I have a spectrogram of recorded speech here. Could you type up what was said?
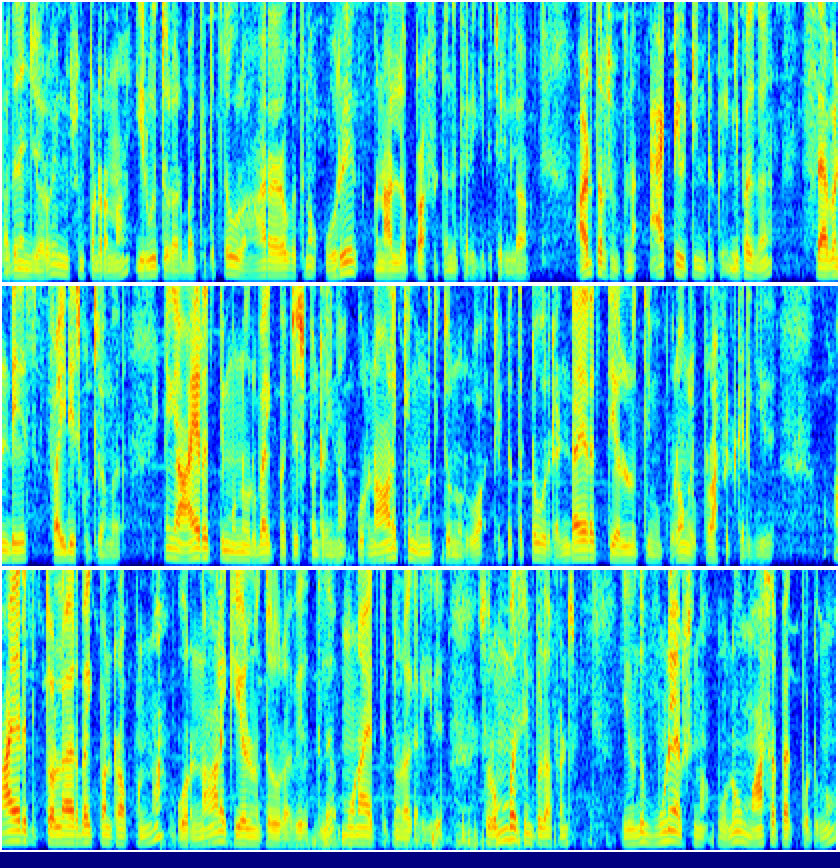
பதினஞ்சாயிரம் இன்வெஸ்ட்மெண்ட் பண்ணுறோன்னா இருபத்தோராயிரரூபா கிட்டத்தட்ட ஒரு ஆறாயிரம் பார்த்தீங்கன்னா ஒரே நாளில் ப்ராஃபிட் வந்து கிடைக்குது சரிங்களா? அடுத்த ஆப்ஷன் பார்த்தீங்கன்னா ஆக்டிவிட்டின்னு இருக்குது இங்கே பாருங்கள் செவன் டேஸ் ஃபைவ் டேஸ் கொடுத்துருக்காங்க. நீங்கள் ஆயிரத்தி முந்நூறுபாய்க்கு பர்ச்சேஸ் பண்ணுறீங்கன்னா ஒரு நாளைக்கு முந்நூற்றி தொண்ணூறுரூவா கிட்டத்தட்ட ஒரு ரெண்டாயிரத்தி எழுநூற்றி முப்பது ரூபா உங்களுக்கு ப்ராஃபிட் கிடைக்கிது. ஆயிரத்தி தொள்ளாயிரரூபாய்க்கு பண்ணுறோம் அப்படின்னா ஒரு நாளைக்கு எழுநூத்தொரு ரூபா விதத்தில் மூணாயிரத்தி எட்நூறுவா கிடைக்குது. ஸோ ரொம்ப சிம்பிள் தான் ஃப்ரெண்ட்ஸ் இது வந்து மூணே ஆப்ஷன் தான். ஒன்றும் மாத பேக் போட்டுக்கணும்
